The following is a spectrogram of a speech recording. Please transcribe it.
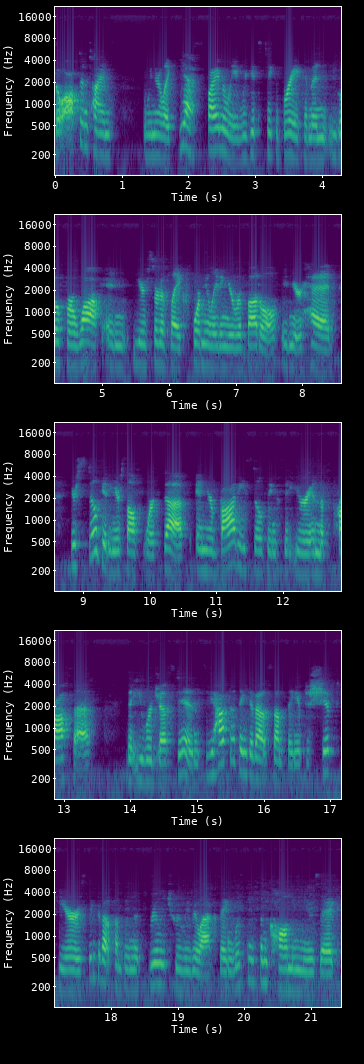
So oftentimes, when you're like, yes, finally, we get to take a break, and then you go for a walk and you're sort of like formulating your rebuttal in your head, you're still getting yourself worked up, and your body still thinks that you're in the process that you were just in. So you have to think about something. You have to shift gears, think about something that's really, truly relaxing, listen to some calming music,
